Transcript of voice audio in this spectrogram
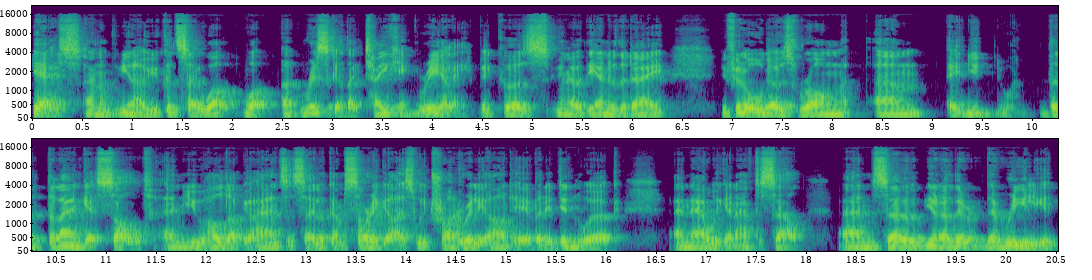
Yes and you know you could say what what risk are they taking really? Because you know at the end of the day if it all goes wrong um, it, you, the, the land gets sold and you hold up your hands and say look i'm sorry guys we tried really hard here but it didn't work and now we're going to have to sell. And so you know they're they're really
